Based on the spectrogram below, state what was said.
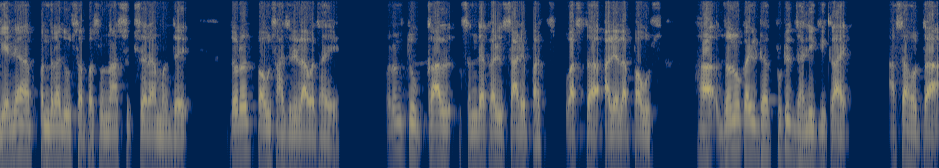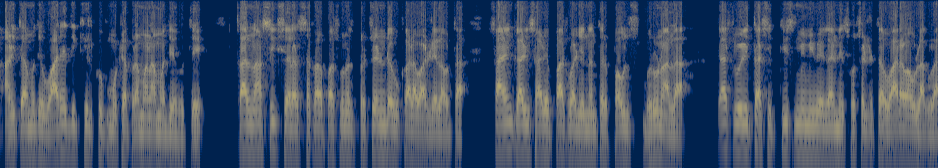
गेल्या पंधरा दिवसापासून नाशिक शहरामध्ये दररोज पाऊस हजेरी लावत आहे. परंतु काल संध्याकाळी साडेपाच वाजता आलेला पाऊस हा जणू काही ढगफुटीत झाली की काय असा होता आणि त्यामध्ये वारे देखील खूप मोठ्या प्रमाणामध्ये होते. काल नाशिक शहरात सकाळपासूनच प्रचंड उकाडा वाढलेला होता. सायंकाळी साडेपाच वाजेनंतर पाऊस भरून आला. त्याच वेळी ताशी तीस मिमी वेगाने सोसायटीचा वारा वाहू लागला.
